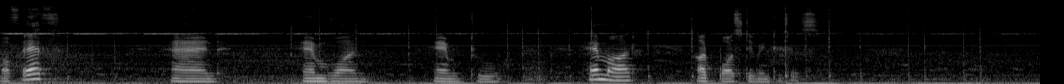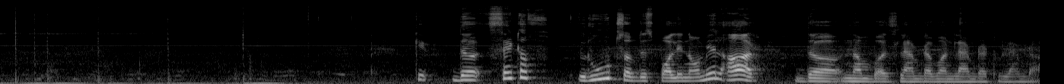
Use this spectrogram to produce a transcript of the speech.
of f and m1 m2 mr are positive integers. Okay the set of roots of this polynomial are the numbers lambda 1 lambda 2 lambda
